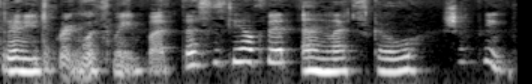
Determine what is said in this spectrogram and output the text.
that I need to bring with me. But this is the outfit and let's go shopping.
